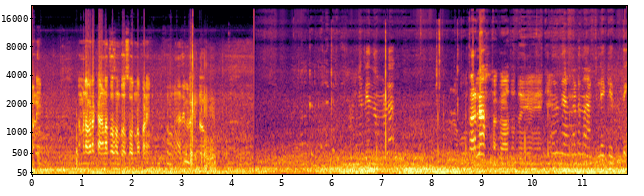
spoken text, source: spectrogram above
സ്വർണപ്പണയം നമ്മളവിടെ കാണാത്ത സംഭവം സ്വർണപ്പണയം. അതിവിടെ ഉണ്ടാവും അങ്ങനെ നമ്മൾ പറഞ്ഞോ അഗാധതയിലേക്ക് അത് ഞങ്ങളുടെ നാട്ടിലേക്ക് എത്തി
